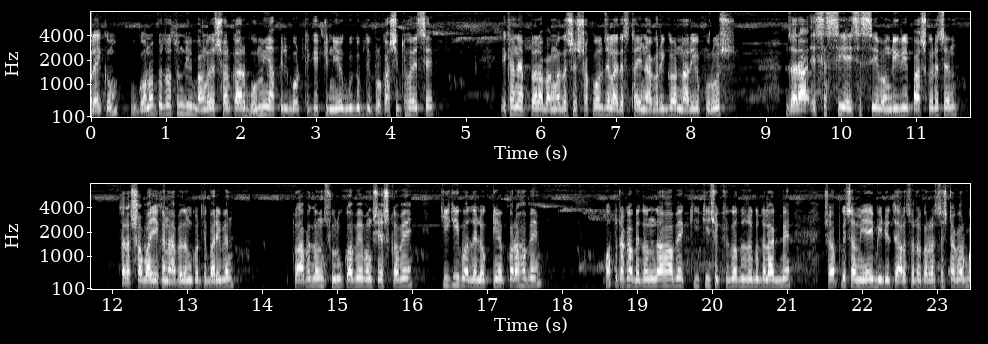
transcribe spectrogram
আলাইকুম। গণপ্রজাতন্ত্রী বাংলাদেশ সরকার ভূমি আপিল বোর্ড থেকে একটি নিয়োগ বিজ্ঞপ্তি প্রকাশিত হয়েছে। এখানে আপনারা বাংলাদেশের সকল জেলার স্থায়ী নাগরিকগণ, নারী ও পুরুষ, যারা এসএসসি, এইচএসসি এবং ডিগ্রি পাস করেছেন, তারা সবাই এখানে আবেদন করতে পারিবেন। তো আবেদন শুরু কবে এবং শেষ কবে? কি কি পদে লোক নিয়োগ করা হবে? কত টাকা বেতন দেওয়া হবে? কি কি শিক্ষাগত যোগ্যতা লাগবে? সব কিছু আমি এই ভিডিওতে আলোচনা করার চেষ্টা করব।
